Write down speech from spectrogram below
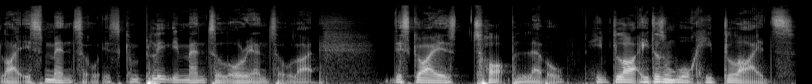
Like, it's mental. It's completely mental oriental. Like, this guy is top level. He glide, he doesn't walk, he glides,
